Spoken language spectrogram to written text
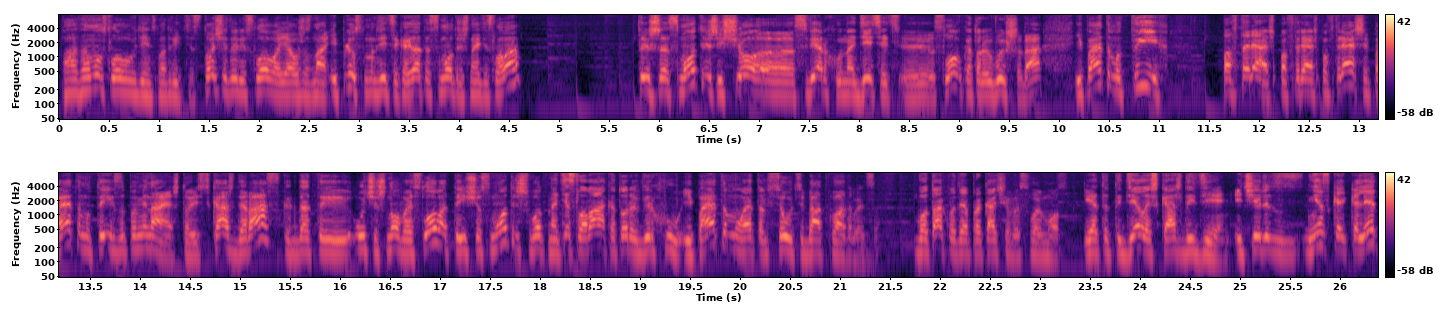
По одному слову в день, смотрите, 104 слова я уже знаю. И плюс, смотрите, когда ты смотришь на эти слова, ты же смотришь еще э, сверху на 10 э, слов, которые выше, да, и поэтому ты их повторяешь, повторяешь, повторяешь, и поэтому ты их запоминаешь. То есть каждый раз, когда ты учишь новое слово, ты еще смотришь вот на те слова, которые вверху, и поэтому это все у тебя откладывается. Вот так вот я прокачиваю свой мозг. И это ты делаешь каждый день. И через несколько лет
